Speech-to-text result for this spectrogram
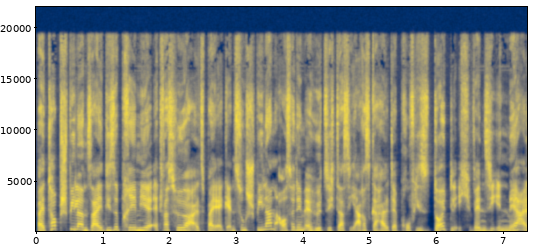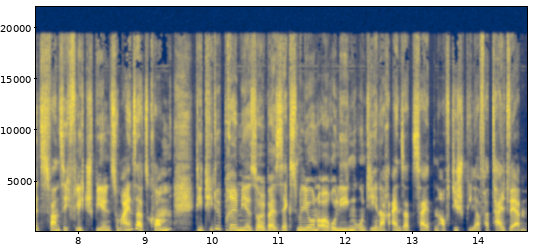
Bei Topspielern sei diese Prämie etwas höher als bei Ergänzungsspielern. Außerdem erhöht sich das Jahresgehalt der Profis deutlich, wenn sie in mehr als 20 Pflichtspielen zum Einsatz kommen. Die Titelprämie soll bei 6 Millionen Euro liegen und je nach Einsatzzeiten auf die Spieler verteilt werden.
